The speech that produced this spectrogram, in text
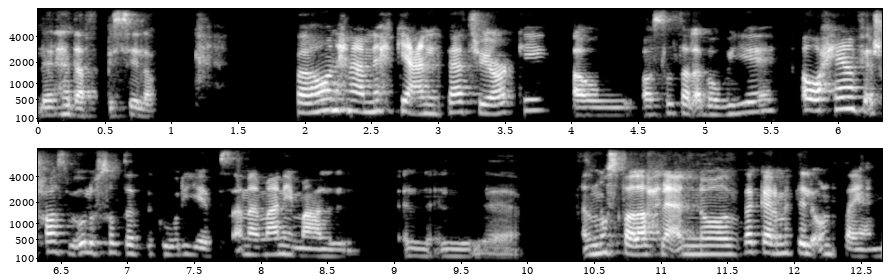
للهدف بصلة. فهون إحنا عم نحكي عن ال patriarchy أو أو السلطة الأبوية أو أحيانا في أشخاص بيقولوا السلطة الذكورية بس أنا ماني مع ال- ال- ال- المصطلح لأنه ذكر مثل الأنثى يعني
